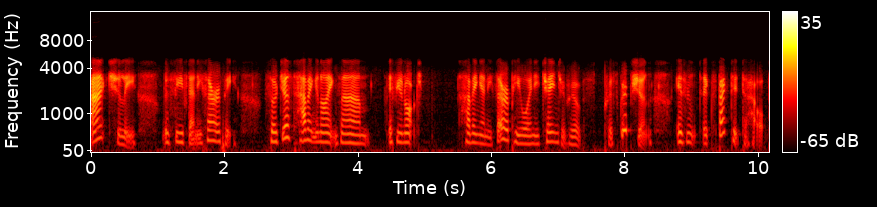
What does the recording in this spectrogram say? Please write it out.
actually received any therapy. So just having an eye exam, if you're not having any therapy or any change of your prescription, isn't expected to help.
